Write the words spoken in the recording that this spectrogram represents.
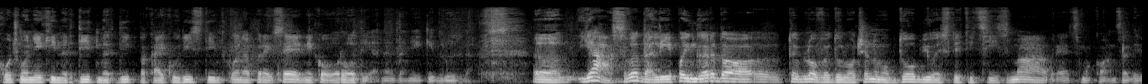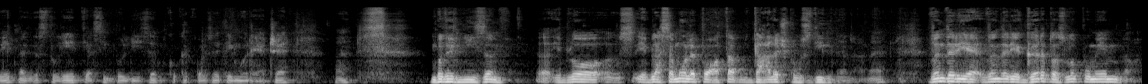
hočemo nekaj narediti, narediti pa kaj koristi in tako naprej. Vse je neko orodje ne, za nekaj drugega. Uh, ja, seveda, lepo in grdo, uh, to je bilo v določenem obdobju esteticizma, recimo konca 19. stoletja, simbolizem, kako se temu reče, ne. modernizem. Uh, je, bilo, je bila samo lepota, daleč povzdignjena. Vendar, vendar je grdo zelo pomembno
